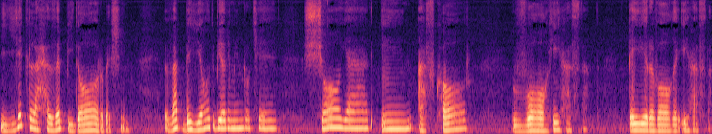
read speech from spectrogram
یک لحظه بیدار بشیم و به یاد بیاریم این رو که شاید این افکار واهی هستند غیر واقعی هستند.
